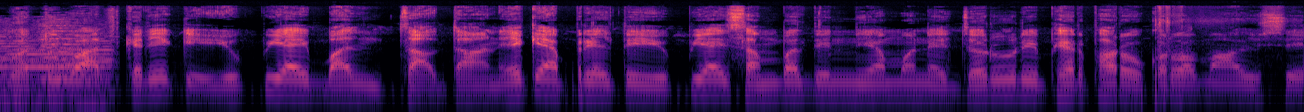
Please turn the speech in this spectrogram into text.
વધુ વાત કરીએ કે યુપીઆઈ બંધ સાવધાન, એક એપ્રિલથી યુપીઆઈ સંબંધિત નિયમોને જરૂરી ફેરફારો કરવામાં આવશે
